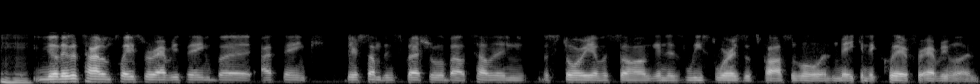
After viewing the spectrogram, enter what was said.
Mm-hmm. You know, there's a time and place for everything, but I think there's something special about telling the story of a song in as least words as possible and making it clear for everyone.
